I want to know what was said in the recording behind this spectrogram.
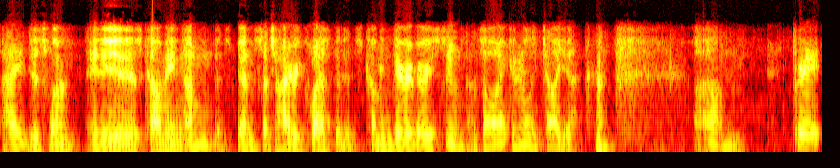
I just want. And it is coming. Um, it's been such a high request that it's coming very, very soon. That's all I can really tell you. um, Great.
